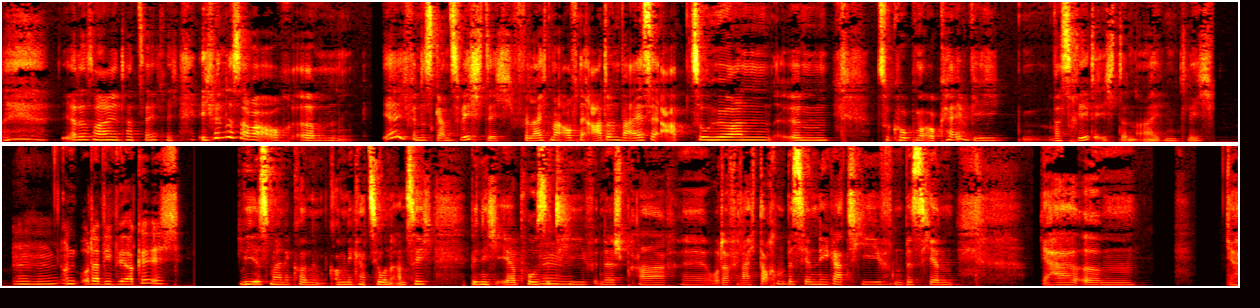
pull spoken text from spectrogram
ja, das mache ich tatsächlich. Ich finde es aber auch, ähm, ja, ich finde es ganz wichtig, vielleicht mal auf eine Art und Weise abzuhören, ähm, zu gucken, okay, wie, was rede ich denn eigentlich? Mhm. Und, oder wie wirke ich? Wie ist meine Kommunikation an sich? Bin ich eher positiv mhm. in der Sprache oder vielleicht doch ein bisschen negativ, ein bisschen, ja, ähm, ja,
